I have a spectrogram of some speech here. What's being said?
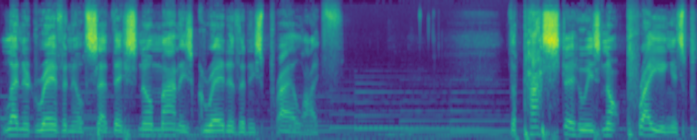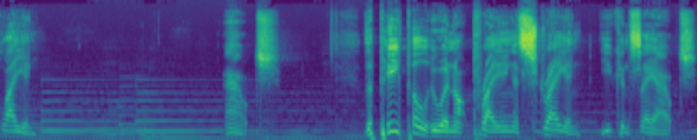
Leonard Ravenhill said this no man is greater than his prayer life. The pastor who is not praying is playing. Ouch. The people who are not praying are straying. You can say, ouch.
